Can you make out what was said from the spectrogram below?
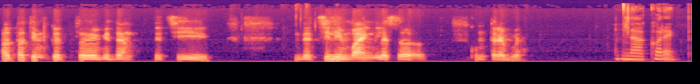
Atâta timp cât, evident, deții, deții limba engleză cum trebuie. Da, corect.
